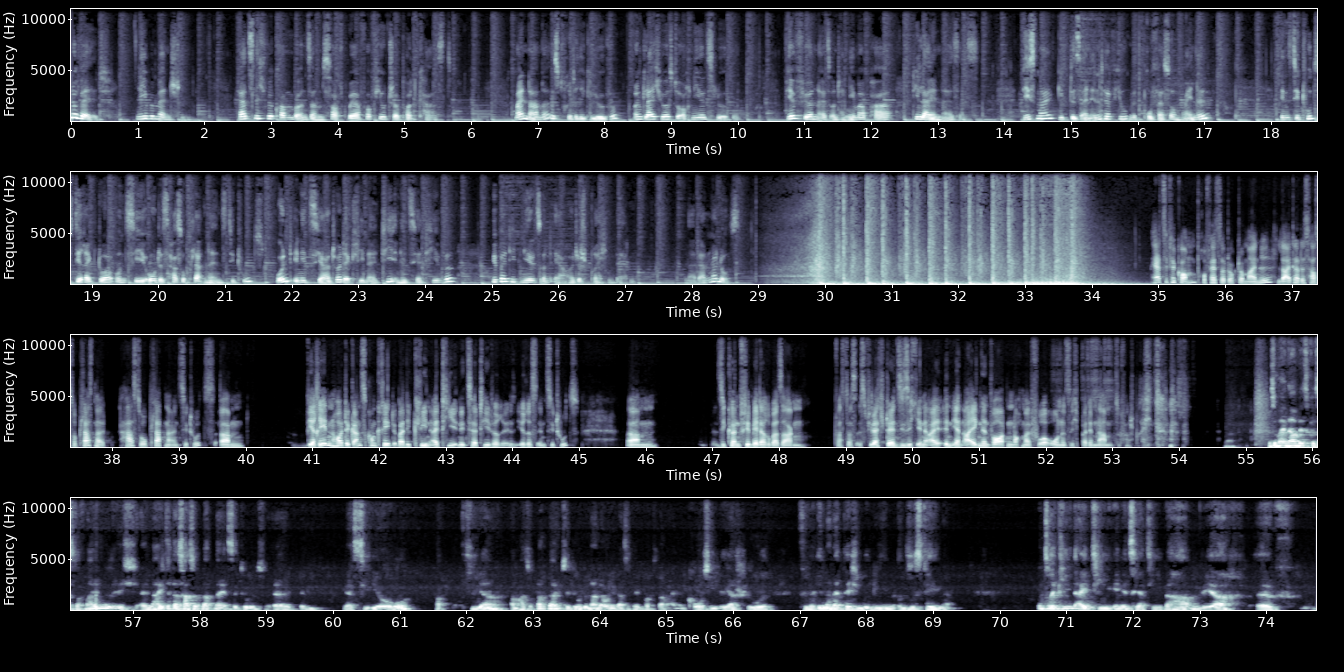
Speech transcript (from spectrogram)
Hallo Welt, liebe Menschen. Herzlich willkommen bei unserem Software for Future Podcast. Mein Name ist Friederike Löwe und gleich hörst du auch Nils Löwe. Wir führen als Unternehmerpaar die Lionizers. Diesmal gibt es ein Interview mit Professor Meinl, Institutsdirektor und CEO des Hasso-Plattner-Instituts und Initiator der Clean IT-Initiative, über die Nils und er heute sprechen werden. Na dann mal los. Herzlich willkommen, Professor Dr. Meinl, Leiter des Hasso-Plattner-Instituts. Ähm, wir reden heute ganz konkret über die Clean IT-Initiative Ihres Instituts. Ähm, Sie können viel mehr darüber sagen, was das ist. Vielleicht stellen Sie sich in, in Ihren eigenen Worten nochmal vor, ohne sich bei dem Namen zu versprechen. Also mein Name ist Christoph Meinl, ich äh, leite das Hasso-Plattner-Institut, äh, bin der CEO hier am Hasso-Plattner-Institut und an der Universität Potsdam einen großen Lehrstuhl für Internettechnologien und Systeme. Unsere Clean IT-Initiative haben wir äh,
